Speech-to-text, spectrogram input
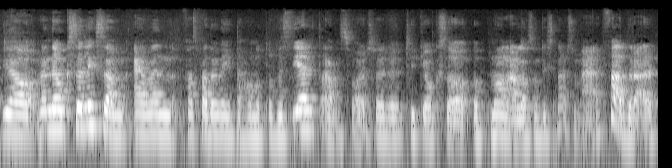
Ja, men det är också liksom, även fast faddrarna inte har något officiellt ansvar så är det, tycker jag också uppmana alla som lyssnar som är faddrar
